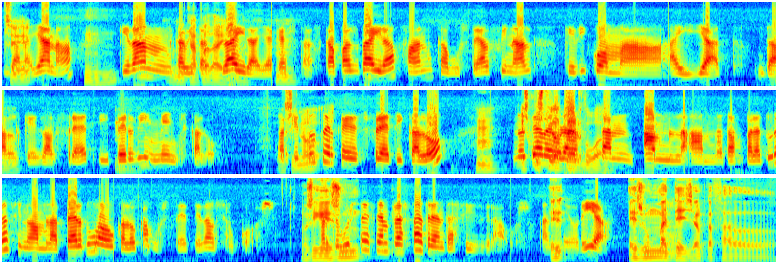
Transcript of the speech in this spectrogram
Sí. de la llana Mhm. queden Una cavitats d'aire. i Mm. aquestes capes d'aire fan que vostè al final quedi com eh, aïllat del que és el fred i perdi menys calor. Mm. O Perquè si no- tot el que és fred i calor Mm. no és té a veure tant amb la, amb la temperatura, sinó amb la pèrdua o calor que vostè té del seu cos. O sigui, Perquè és un, vostè sempre està a 36 graus, en Eh, teoria. és un mateix el que fa el,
